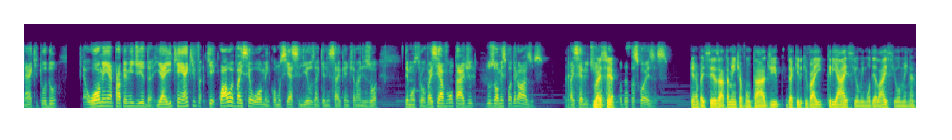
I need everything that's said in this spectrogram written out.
né? que tudo o homem é a própria medida. E aí, quem é que, que qual vai ser o homem, como C.S. Lewis, naquele ensaio que a gente analisou, demonstrou? Vai ser a vontade dos homens poderosos. Vai ser a medida vai ser... todas as coisas. É, vai ser exatamente a vontade daquele que vai criar esse homem, modelar esse homem, né?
